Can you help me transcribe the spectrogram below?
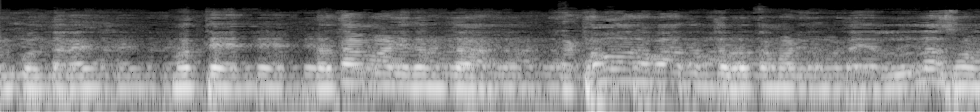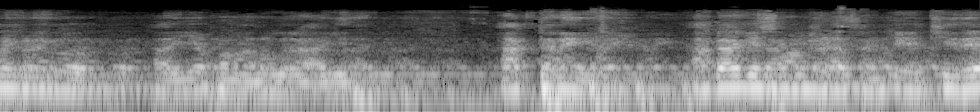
ಉಳ್ಕೊಳ್ತಾರೆ ಮತ್ತೆ ವ್ರತ ಮಾಡಿದಂತ, ಕಠೋರವಾದಂತ ವ್ರತ ಮಾಡಿದಂತ ಎಲ್ಲ ಸ್ವಾಮಿಗಳಿಗೂ ಅಯ್ಯಪ್ಪನ ಅನುಗ್ರಹ ಆಗಿದೆ. ಆಗ್ತಾನೆ ಹಾಗಾಗಿ ಸ್ವಾಮಿಗಳ ಸಂಖ್ಯೆ ಹೆಚ್ಚಿದೆ.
